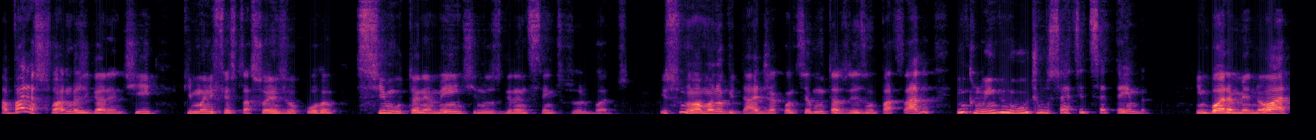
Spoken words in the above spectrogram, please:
há várias formas de garantir que manifestações ocorram simultaneamente nos grandes centros urbanos. Isso não é uma novidade, já aconteceu muitas vezes no passado, incluindo no último 7 de setembro. Embora menor,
